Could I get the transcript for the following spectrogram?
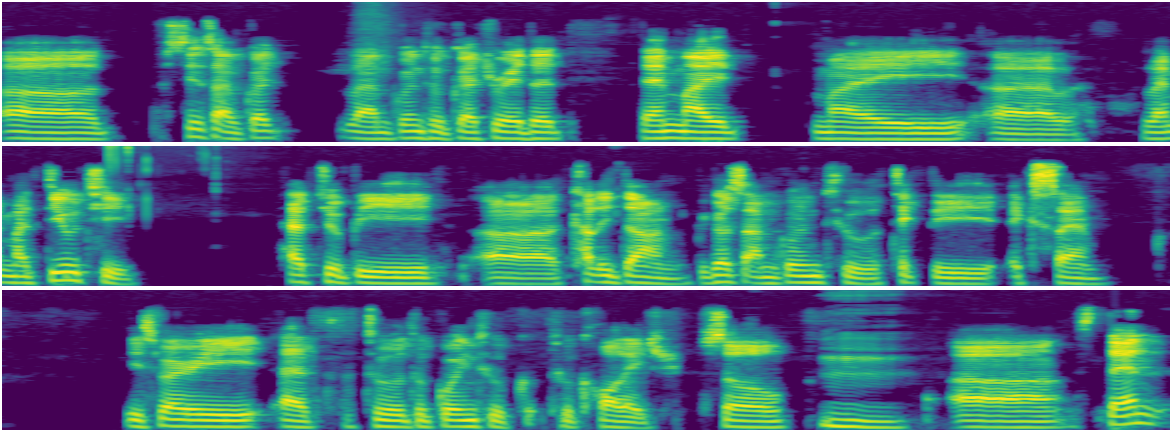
uh, since I'm grad, I'm going to graduate it, then my my uh like my duty had to be uh cut it down because I'm going to take the exam. It's very uh, to to going to to college. So Mm. uh then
